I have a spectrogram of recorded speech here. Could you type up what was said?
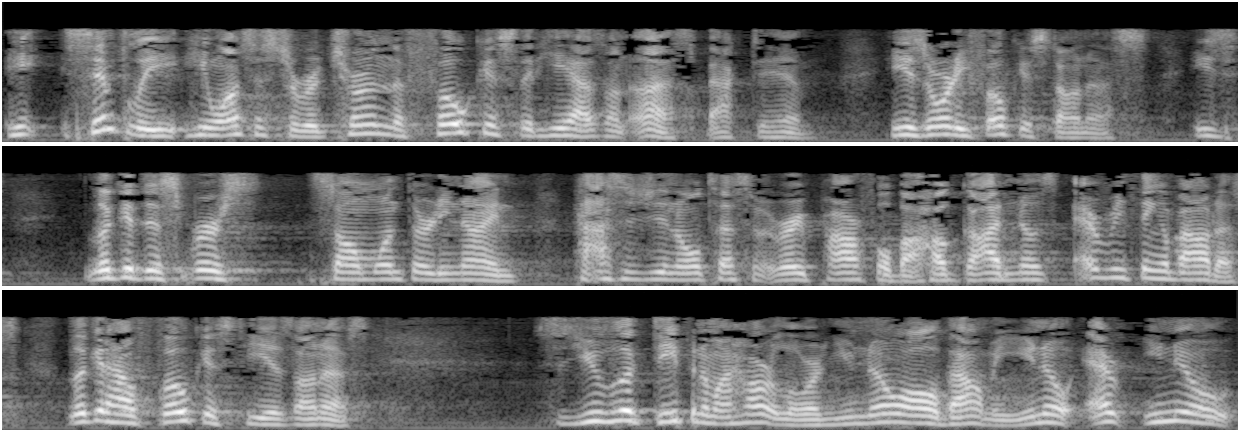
He, simply, He wants us to return the focus that He has on us back to Him. He has already focused on us. He's, look at this verse, Psalm 139, passage in the Old Testament, very powerful about how God knows everything about us. Look at how focused He is on us. He says, you look deep into my heart, Lord, and you know all about me. You know, you know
